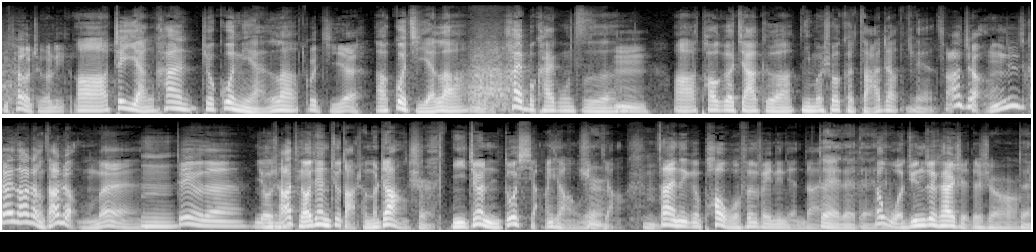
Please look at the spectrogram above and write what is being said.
你太有哲理了。啊，这眼看就过年了过节，啊，过节了还不开工资嗯，啊，涛哥嘉哥，你们说可咋整呢？咋整？该咋整咋整呗。嗯对不对？有啥条件就打什么仗。是你这样，你多想一想，我跟你讲，嗯在那个炮火纷飞的年代，，对对对，那我军最开始的时候，对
